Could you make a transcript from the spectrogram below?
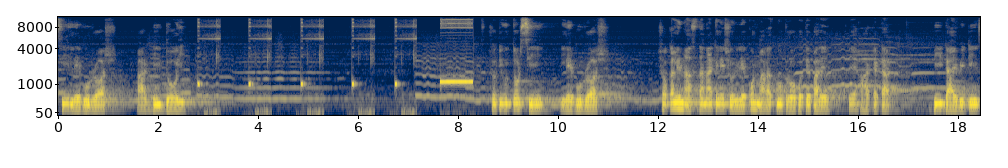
সি লেবুর রস, আর ডি দই। সঠিক উত্তর সি, লেবুর রস। সকালে নাস্তা না খেলে শরীরে কোন মারাত্মক রোগ হতে পারে? A heart attack, B diabetes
